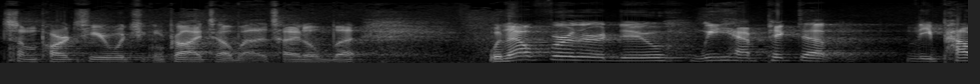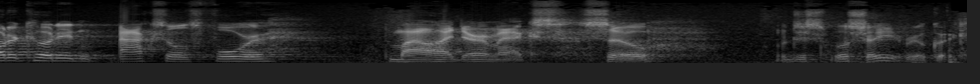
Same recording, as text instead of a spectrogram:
some parts here, which you can probably tell by the title, but Without further ado, we have picked up the powder coated axles for the Mile High Duramax. So we'll just, we'll show you real quick.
